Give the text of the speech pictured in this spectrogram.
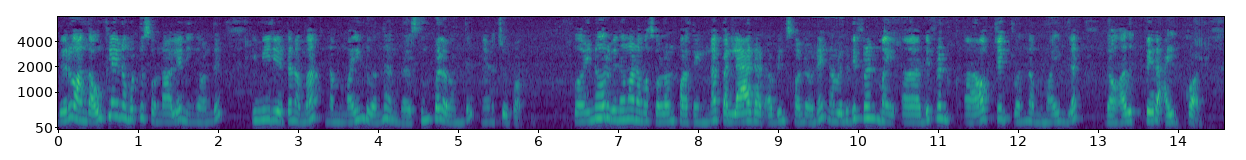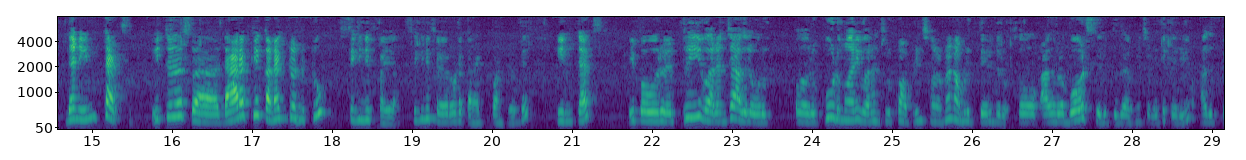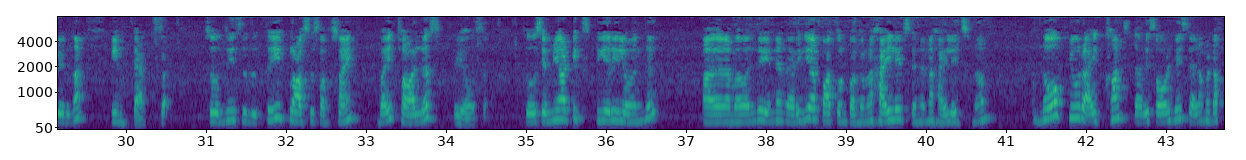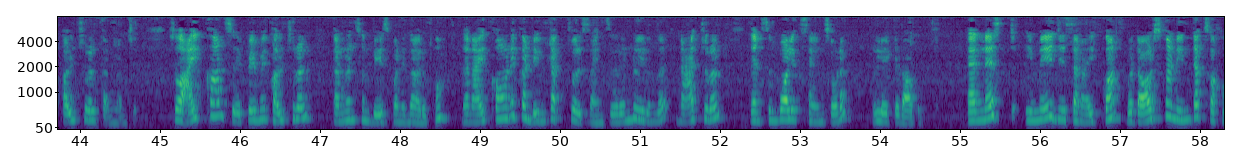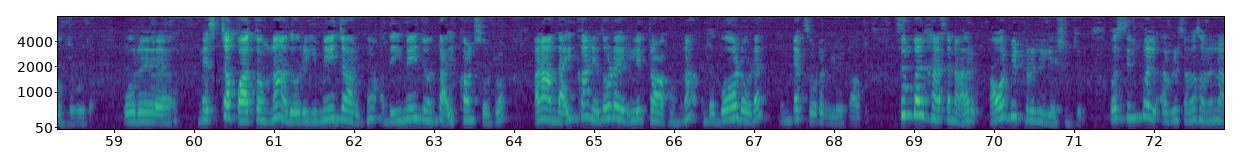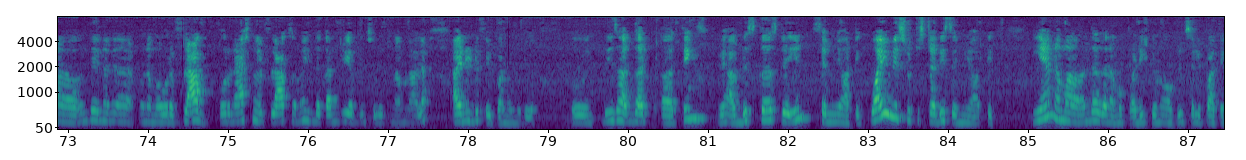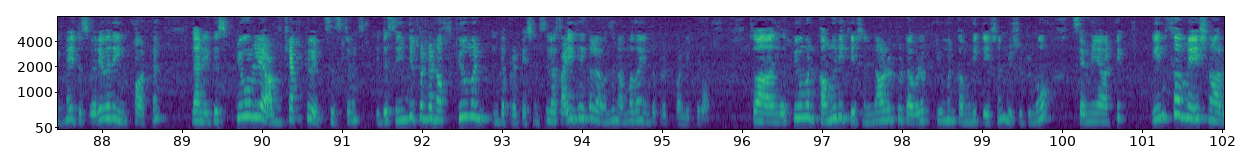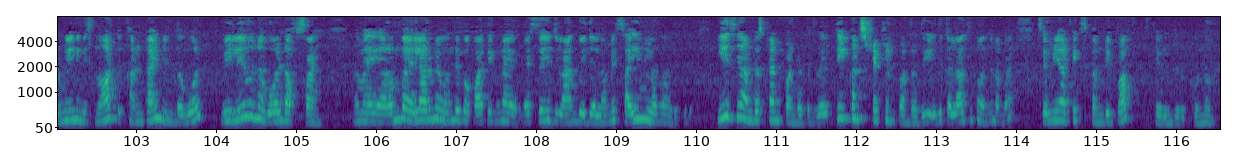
வெறும் அந்த அவுட்லைனை மட்டும் சொன்னாலே நீங்கள் வந்து இமீடியட்டாக நம்ம நம்ம மைண்ட் வந்து அந்த சிம்பிளை வந்து நினச்சி பார்க்கணும் இன்னொரு விதமா நம்ம சொல்லணும்னு பார்த்தீங்கன்னா இப்போ லேடர் அப்படின்னு சொன்ன உடனே நம்மளுக்கு டிஃப்ரெண்ட் மை டிஃப்ரெண்ட் ஆப்ஜெக்ட் வந்து நம்ம மைண்ட்ல அதுக்கு பேர் icon then index it is directly connected to signifier சிக்னிஃபையரோட connect பண்றது இன்டாக்ஸ் இப்போ ஒரு ட்ரீ வரைஞ்சா அதுல ஒரு ஒரு கூடு மாதிரி வரைஞ்சிருக்கும் அப்படின்னு சொன்னோம்னா நம்மளுக்கு தெரிஞ்சிடும் ஸோ அதோட பேர்ட்ஸ் இருக்குது அப்படின்னு சொல்லிட்டு தெரியும். அதுக்கு பேர் தான் index so these is three classes of sign by Charles Peirce so semiotics தியரியில் வந்து அதை நம்ம வந்து என்ன நிறைய பார்த்தோம்னு பார்த்தோம்னா ஹைலைட்ஸ் என்னென்ன ஹைலைட்ஸ்னா no pure icons there is always element of cultural convention so icons எப்பயுமே கல்ச்சுரல் கன்வென்ஷன் பேஸ் பண்ணி தான் இருக்கும். Then iconic and indexical signs ரெண்டும் இருங்க. நேச்சுரல் தென் சிம்பாலிக் சயின்ஸோட ரிலேட்டட் ஆகும். Nest image is an icon but also and index of a bird ஒரு நெஸ்ட்டாக பார்த்தோம்னா அது ஒரு இமேஜாக இருக்கும். அந்த இமேஜ் வந்து ஐகான் சொல்கிறோம் ஆனால் அந்த ஐகான் எதோட ரிலேட் ஆகும்னா அந்த பேர்டோட இண்டெக்ஸோட ரிலேட் ஆகும். Symbol has an R arbitrary relationship ஒரு சிம்பிள் அப்படின்னு சொன்னால் சொன்னா நான் வந்து என்னென்ன நம்ம ஒரு ஃப்ளாக் ஒரு நேஷனல் ஃப்ளாக் சொன்னால் இந்த கண்ட்ரி அப்படின்னு சொல்லிட்டு நம்மளால ஐடென்டிஃபை பண்ண முடியும். So these are that things things we have in in why Why study should ஏன் நம்ம வந்து அதை நம்ம படிக்கணும் அப்படின்னு சொல்லி பார்த்தீங்கன்னா it is very very important then it is purely objective existence it is independent of human interpretation சில சைகைகளை வந்து நம்ம தான் இன்டர்பிரட் பண்ணிக்கிறோம். ஸோ அந்த human communication in order to develop human communication we should know semiotic information or meaning is not contain in the world we live in a world of sign நம்ம ரொம்ப எல்லாருமே வந்து இப்போ பார்த்தீங்கன்னா மெசேஜ் லாங்குவேஜ் எல்லாமே சைனில் தான் இருக்குது. ஈஸியாக அண்டர்ஸ்டாண்ட் பண்ணுறது ரீகன்ஸ்ட்ரக்ஷன் பண்ணுறது இதுக்கு எல்லாத்துக்கும் வந்து நம்ம செமியாட்டிக்ஸ் கண்டிப்பாக தெரிஞ்சிருக்கணும்.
